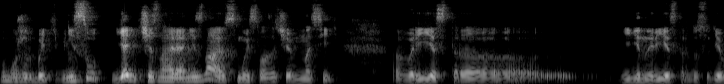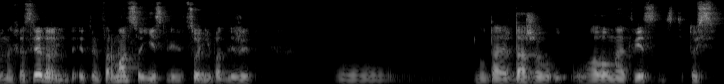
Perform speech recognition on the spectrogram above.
Ну, может быть, внесут. Я, честно говоря, не знаю смысла, зачем вносить в реестр э, единый реестр досудебных расследований эту информацию, если лицо не подлежит ну, даже, уголовной ответственности. То есть,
